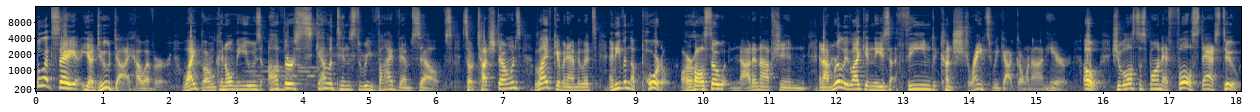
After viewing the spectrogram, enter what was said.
But let's say you do die, however. Whitebone can only use other skeletons to revive themselves. So touchstones, life-giving amulets, and even the portal are also not an option. And I'm really liking these themed constraints we got going on here. Oh, she will also spawn at full stats too,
